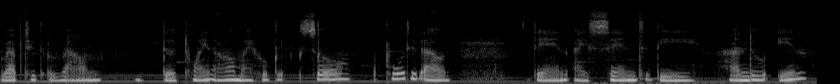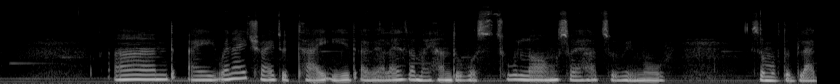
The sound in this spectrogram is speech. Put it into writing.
wrapped it around the twine around my hook like so pulled it out then I sent the handle in. And I when I tried to tie it I realized that my handle was too long so I had to remove some of the black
